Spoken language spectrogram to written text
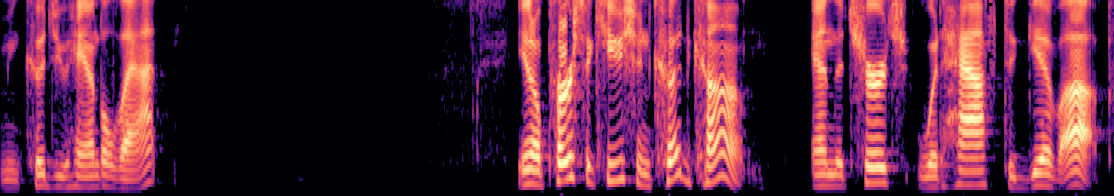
I mean, could you handle that? You know, persecution could come, and the church would have to give up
